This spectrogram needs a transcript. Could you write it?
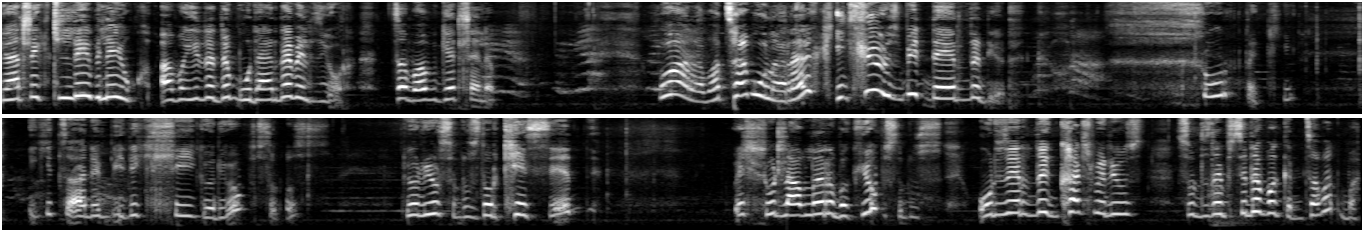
Gerçekliği bile yok ama yine de moderne benziyor. Tamam geçelim. Bu araba tam olarak 200 bin değerinde diyor. Şuradaki iki tane minik şey görüyor musunuz? Görüyorsunuzdur kesin. Ve şu lavlara bakıyor musunuz? Onun üzerinden kaç veriyorsunuz hepsine bakın tamam mı?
